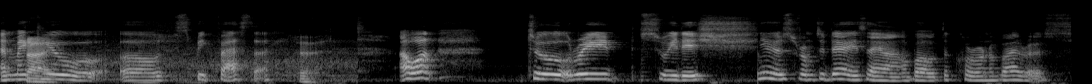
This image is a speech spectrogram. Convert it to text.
and make Try. you uh, speak faster. Uh, I want to read Swedish news from today sayang about the coronavirus.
